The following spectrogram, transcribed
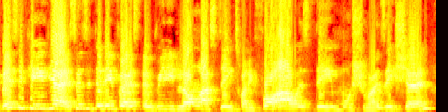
basically yeah it says it delivers a really long lasting 24 hours day moisturization.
